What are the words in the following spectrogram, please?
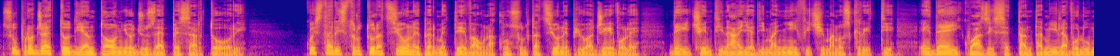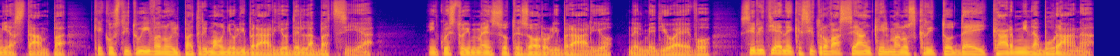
su progetto di Antonio Giuseppe Sartori. Questa ristrutturazione permetteva una consultazione più agevole dei centinaia di magnifici manoscritti e dei quasi 70.000 volumi a stampa che costituivano il patrimonio librario dell'abbazia. In questo immenso tesoro librario, nel Medioevo, si ritiene che si trovasse anche il manoscritto Dei Carmina Burana,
